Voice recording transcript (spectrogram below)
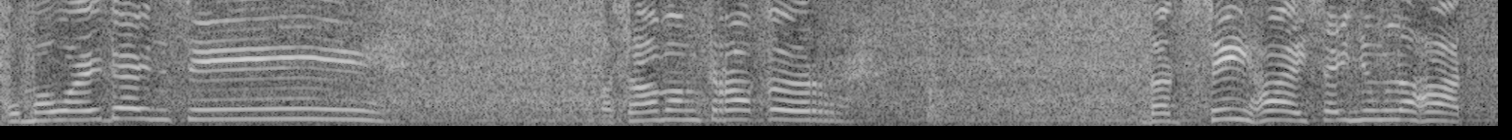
Kumaway din si kasamang trucker. Nag-say hi sa inyong lahat.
